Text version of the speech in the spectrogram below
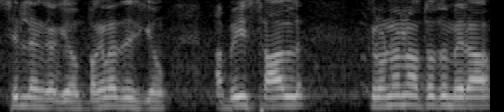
श्रीलंका गया हूँ, बांग्लादेश गया हूँ। अभी इस साल कोरोना ना होता तो मेरा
